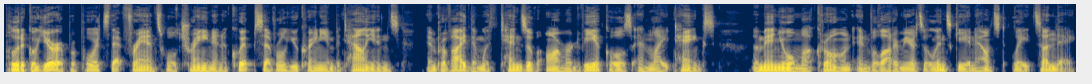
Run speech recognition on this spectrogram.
Politico Europe reports that France will train and equip several Ukrainian battalions and provide them with tens of armored vehicles and light tanks, Emmanuel Macron and Volodymyr Zelensky announced late Sunday.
